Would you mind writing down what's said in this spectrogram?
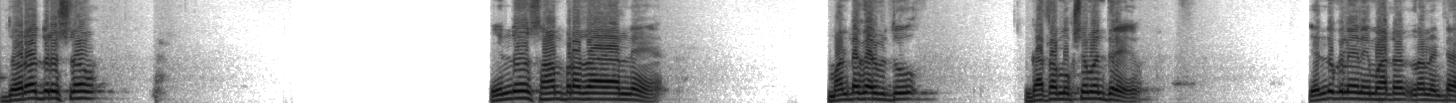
దురదృష్టం. హిందూ సాంప్రదాయాన్ని మంటగలుపుతూ గత ముఖ్యమంత్రి ఎందుకు నేను ఈ మాట అంటున్నానంటే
